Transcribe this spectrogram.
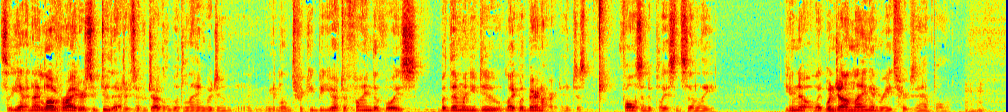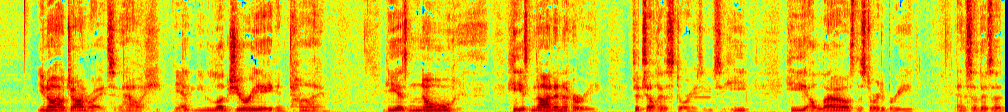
So yeah, and I love writers who do that, who sort of juggle with language and a little tricky, but you have to find the voice. But then when you do, like with Bernhard, it just falls into place, and suddenly, you know, like when John Langan reads, for example, mm-hmm. you know how John writes, and how he, yeah. you luxuriate in time. Mm-hmm. He has no, he is not in a hurry to tell his stories. He he allows the story to breathe and so there's a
